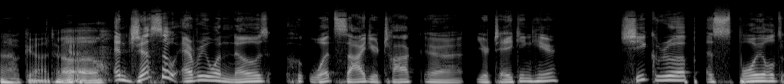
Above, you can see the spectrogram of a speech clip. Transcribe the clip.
Oh God. Okay. Uh oh. And just so everyone knows who, what side you're talk uh, you're taking here, she grew up a spoiled,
